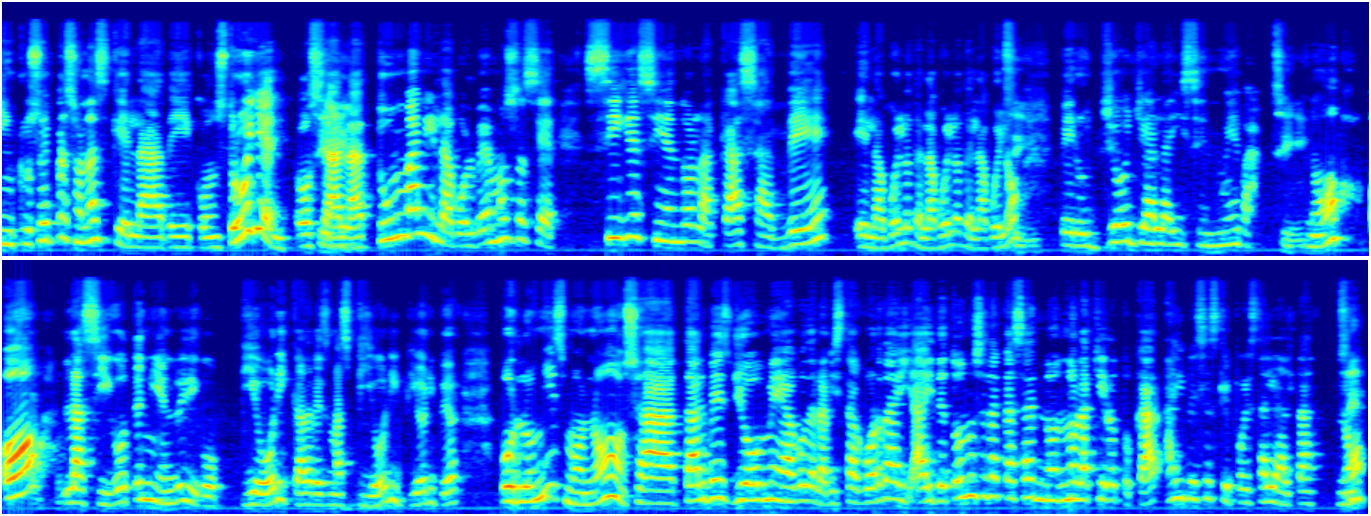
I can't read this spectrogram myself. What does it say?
incluso hay personas que la deconstruyen, o sea, la tumban y la volvemos a hacer. Sigue siendo la casa de el abuelo del abuelo del abuelo, pero yo ya la hice nueva, ¿no? O la sigo teniendo y digo, peor y cada vez más peor y peor y peor, por lo mismo, ¿no? O sea, tal vez yo me hago de la vista gorda y, ay, de todos modos en la casa no, no la quiero tocar. Hay veces que por esta lealtad, ¿no?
